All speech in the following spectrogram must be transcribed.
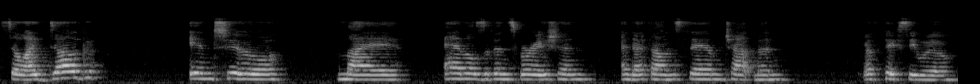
So I dug into my annals of inspiration and I found Sam Chapman of Pixiwoo,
